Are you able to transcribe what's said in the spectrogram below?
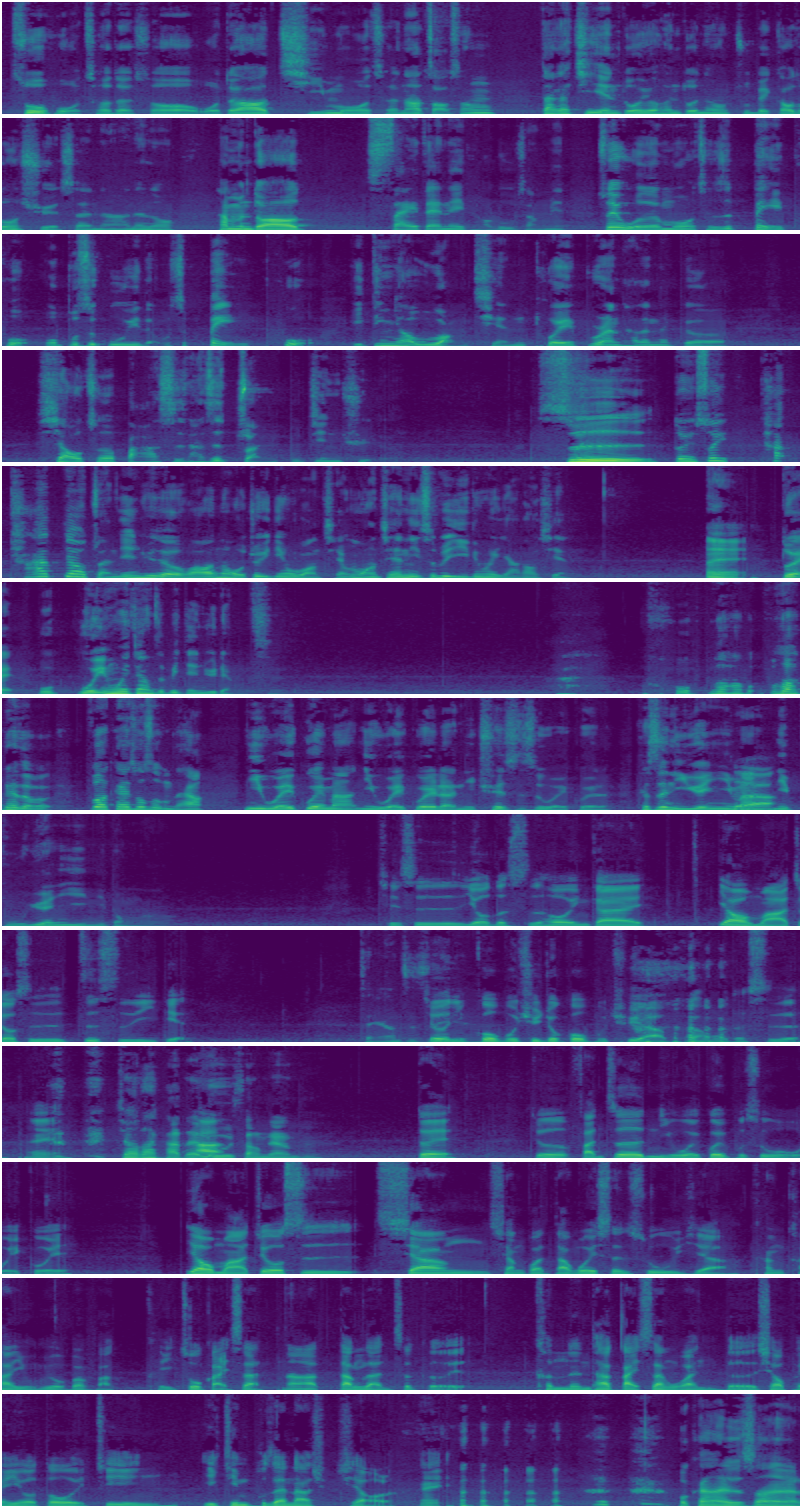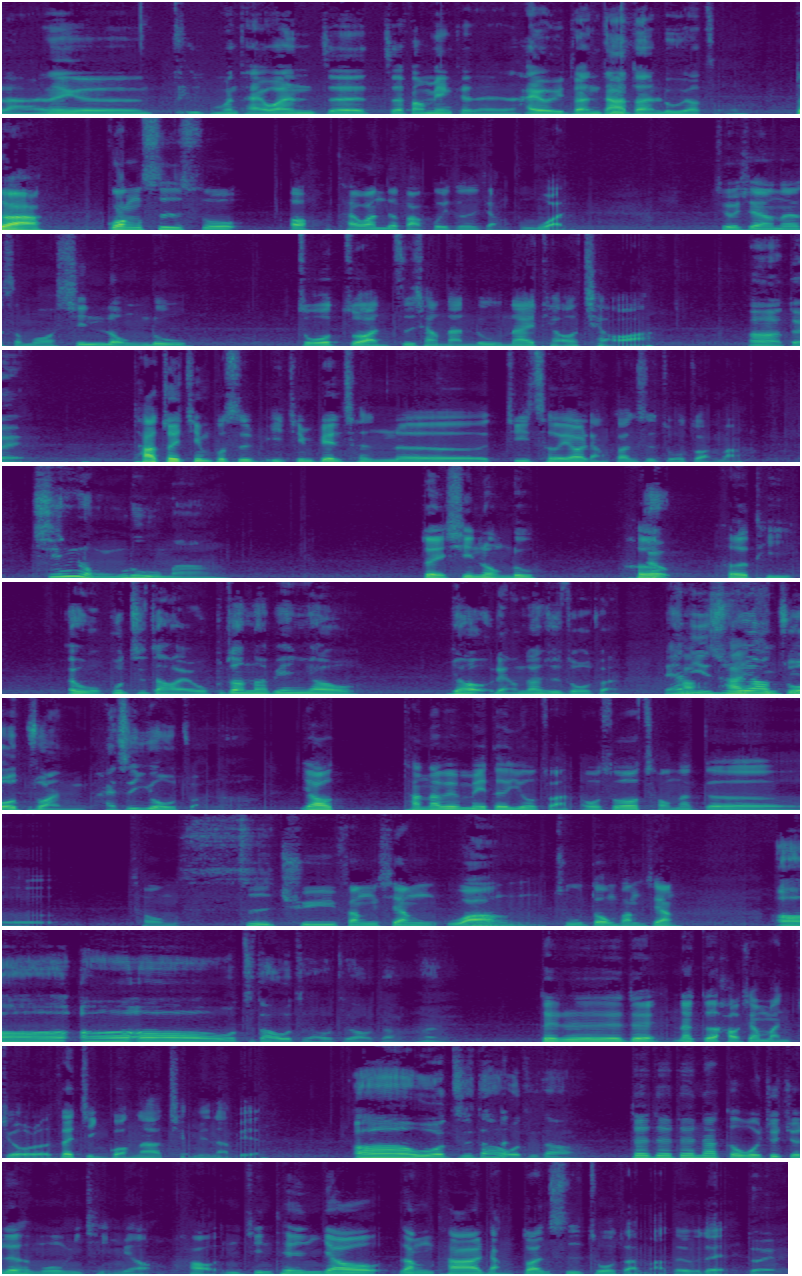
坐火车的时候，我都要骑摩托车，然后早上。大概七点多，有很多那种竹北高中学生啊，那种他们都要塞在那条路上面，所以我的摩托车是被迫，我不是故意的，我是被迫一定要往前推，不然他的那个校车巴士它是转不进去的。是，对，所以他他要转进去的话，那我就一定要往前，往前你是不是一定会压到线？哎、欸，对我我因为这样子被检举两次。我不知道，不知道该怎么，不知道该说什么才好。你违规吗？你违规了，你确实是违规了。可是你愿意吗？啊、你不愿意，你懂吗？其实有的时候应该，要么就是自私一点。怎样子？就你过不去就过不去啊，不关我的事。哎，叫他卡在路上这样子。啊、对，就反正你违规不是我违规。要么就是向相关单位申诉一下，看看有没有办法可以做改善。那当然这个。可能他改善完的小朋友都已经已经不在那学校了。哎，我看还是算了啦。那个 我们台湾这这方面可能还有一段大段路要走。嗯、对啊，光是说哦，台湾的法规真的讲不完。就像那什么新隆路左转自强南路那一条桥啊。嗯，对。他最近不是已经变成了机车要两段式左转吗？金隆路吗？对，新隆路合合体，哎、欸，我不知道、欸，哎，我不知道那边要要两段是左转。等下你是说要左转还是右转啊？要，他那边没得右转。我说从那个从市区方向往竹东方向。哦哦哦，我知道，我知道，我知道，我知道。哎，对对对对对，那个好像蛮久了，在景广那前面那边。哦，我知道，我知道。对对对，那个我就觉得很莫名其妙。好，你今天要让它两段式左转嘛，对不对？对。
